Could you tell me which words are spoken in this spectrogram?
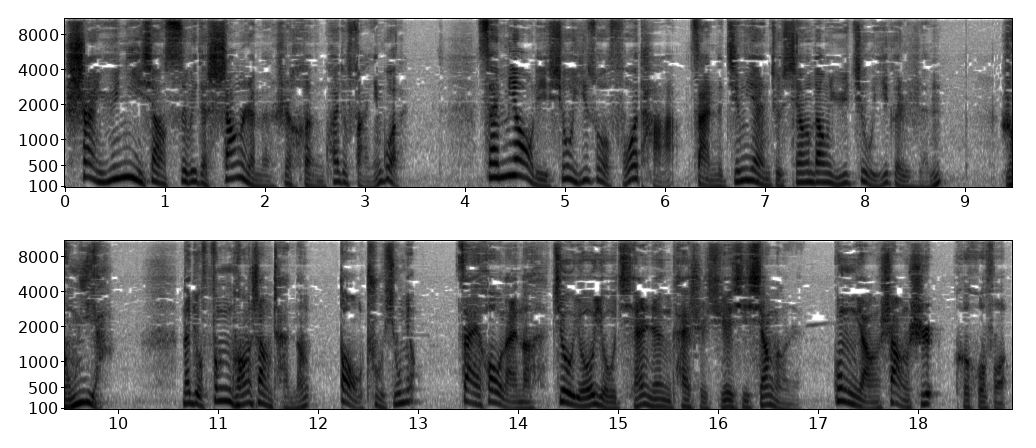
善于逆向思维的商人们是很快就反应过来，在庙里修一座佛塔，攒的经验就相当于救一个人，容易啊！那就疯狂上产能，到处修庙。再后来呢，就有有钱人开始学习香港人，供养上师和活佛。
